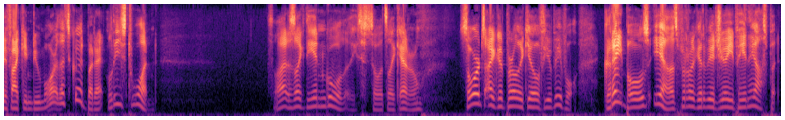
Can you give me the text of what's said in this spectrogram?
If I can do more, that's good, but at least one. So that is like the end goal at least. So it's like, I don't know. Swords, I could probably kill a few people. Great bows, yeah, that's probably going to be a giant in the ass, but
